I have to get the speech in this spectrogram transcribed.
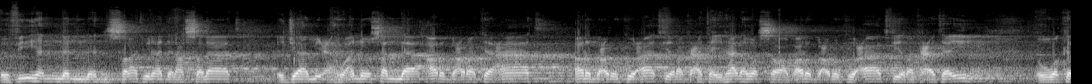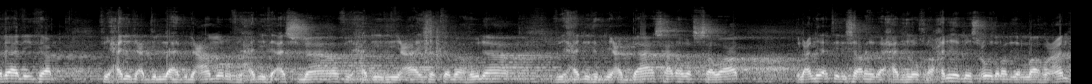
فيه أن الصلاة ينادى لها الصلاة جامعة وأنه صلى أربع ركعات أربع ركوعات في ركعتين. هذا هو الصواب أربع ركوعات في ركعتين. وكذلك في حديث عبد الله بن عمرو وفي حديث أسماء وفي حديث عائشة كما هنا في حديث ابن عباس. هذا هو الصواب. ولعل يأتي الإشارة إلى أحاديث أخرى. حديث ابن مسعود رضي الله عنه.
